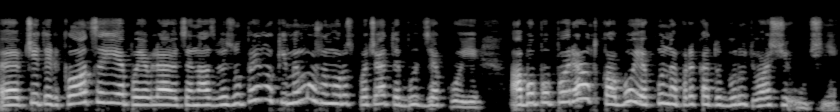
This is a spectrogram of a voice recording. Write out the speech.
Е, Вчитель клацає, появляються назви зупинок, і ми можемо розпочати будь-з якої. Або по порядку, або яку, наприклад, оберуть ваші учні.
